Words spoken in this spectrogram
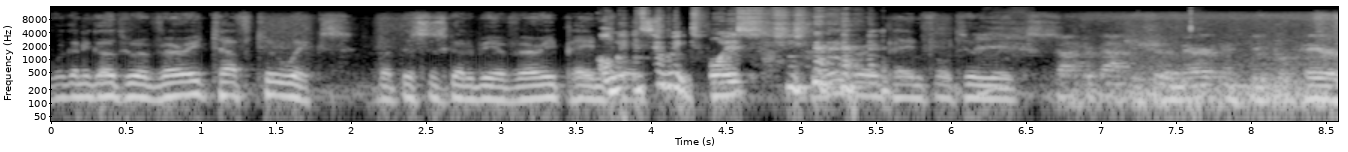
We're going to go through a very tough two weeks, but this is going to be a very painful, only two weeks, boys. very, very painful two weeks. Dr. Fauci, should Americans be prepared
